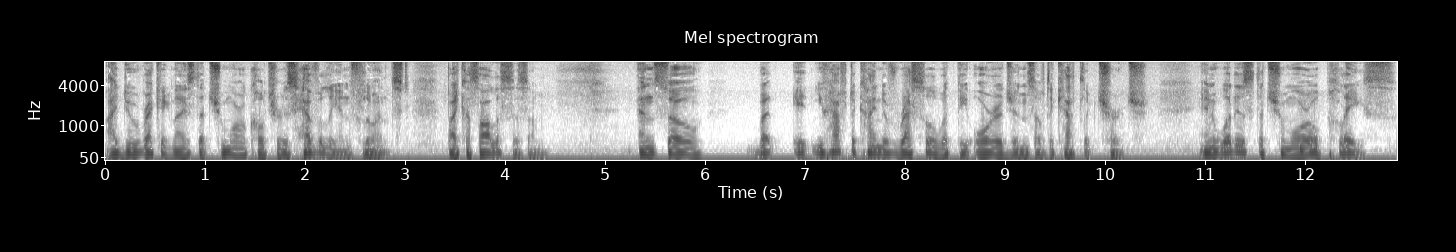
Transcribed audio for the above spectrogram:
I do recognize that Chamorro culture is heavily influenced by Catholicism. And so, but it, you have to kind of wrestle with the origins of the Catholic Church. And what is the Chamorro place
